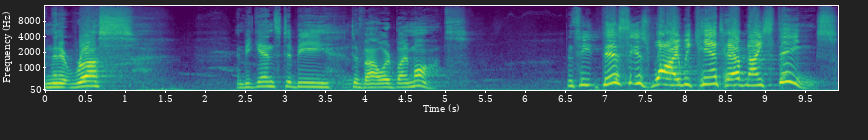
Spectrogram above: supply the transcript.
and then it rusts and begins to be devoured by moths. And see, this is why we can't have nice things.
